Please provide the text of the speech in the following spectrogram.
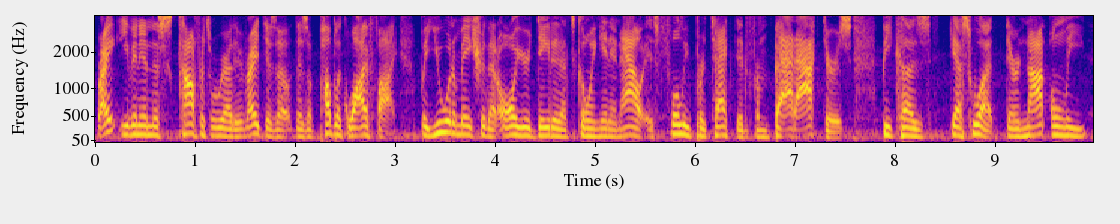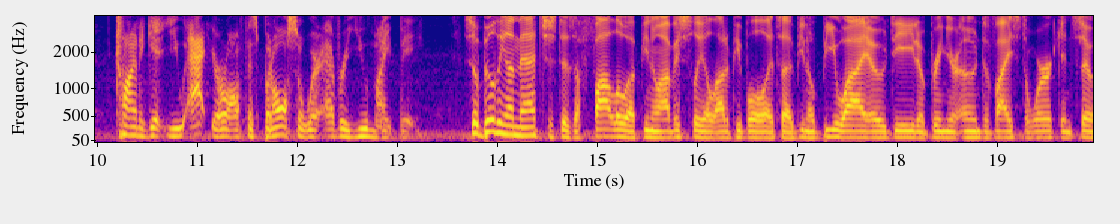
right? Even in this conference where we are, right? There's a there's a public Wi-Fi, but you want to make sure that all your data that's going in and out is fully protected from bad actors because guess what? They're not only trying to get you at your office, but also wherever you might be. So building on that, just as a follow up, you know, obviously a lot of people, it's a you know BYOD, you know, bring your own device to work, and so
